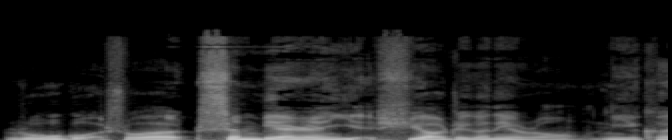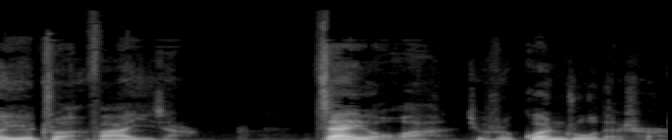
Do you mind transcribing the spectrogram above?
如果说身边人也需要这个内容，你可以转发一下。再有啊，就是关注的事儿，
